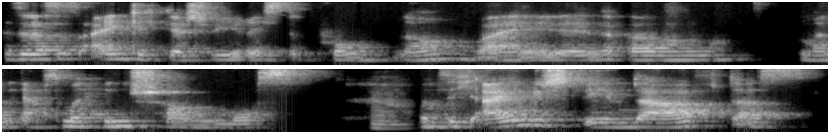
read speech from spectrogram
Also das ist eigentlich der schwierigste Punkt, ne? weil ähm, man erstmal hinschauen muss ja. und sich eingestehen darf, dass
